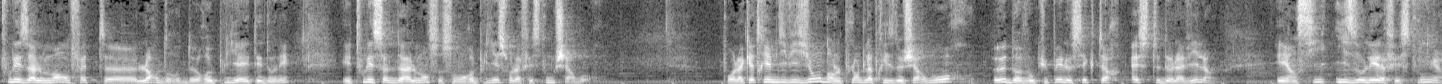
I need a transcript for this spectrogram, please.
Tous les Allemands, en fait, euh, l'ordre de repli a été donné et tous les soldats allemands se sont repliés sur la Festung Cherbourg. Pour la 4e division, dans le plan de la prise de Cherbourg, eux doivent occuper le secteur est de la ville et ainsi isoler la Festung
